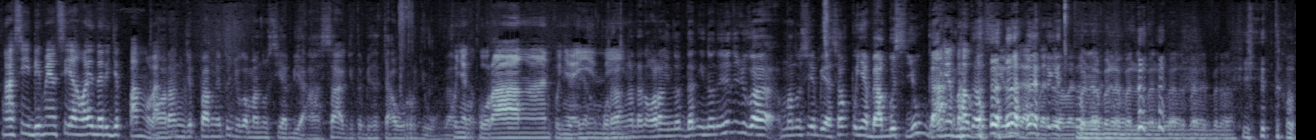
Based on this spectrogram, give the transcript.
ngasih dimensi yang lain dari Jepang lah orang Jepang itu juga manusia biasa gitu bisa caur juga punya kekurangan punya Punya ini kekurangan dan orang Indo dan Indonesia itu juga manusia biasa punya bagus juga punya gitu. bagus juga betul Gitu. betul, bener, bener, bener, bener, bener. gitu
